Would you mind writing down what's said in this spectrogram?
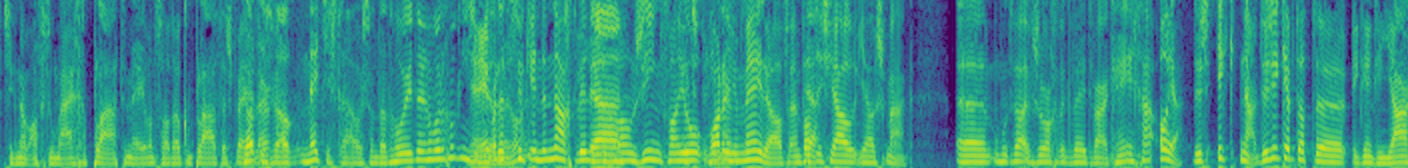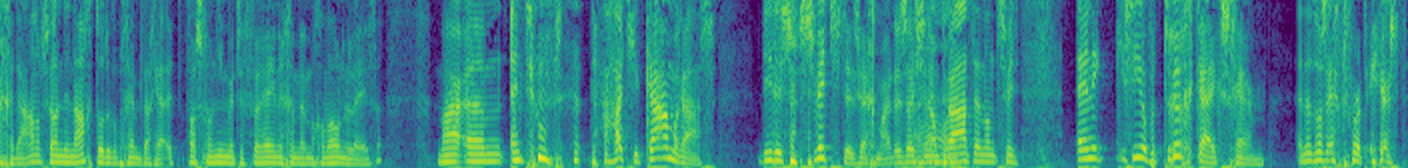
Dus ik nam af en toe mijn eigen platen mee, want ze hadden ook een platenspeler. Dat is wel netjes trouwens, want dat hoor je tegenwoordig ook niet zo Nee, maar dat is natuurlijk in de nacht willen Ja. ze gewoon zien van, joh, what are you made of? En wat Ja. is jouw, jouw smaak? Ik moet wel even zorgen dat ik weet waar ik heen ga. Oh ja, dus ik, nou, dus ik heb dat, eh, ik denk een jaar gedaan of zo in de nacht. Tot ik op een gegeven moment dacht, ja, het was gewoon niet meer te verenigen met mijn gewone leven. Maar, ehm, en toen daar had je camera's. Die dus switchten, zeg maar. Dus als je dan Ah. praat en dan switcht. En ik zie op het terugkijkscherm. En dat was echt voor het eerst.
